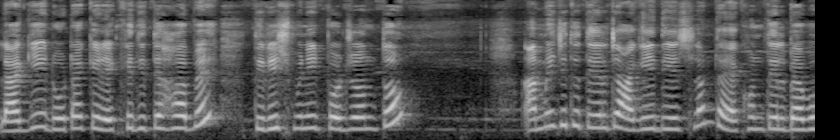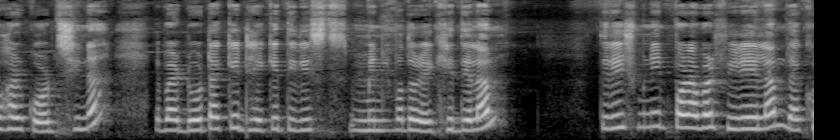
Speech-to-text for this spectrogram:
লাগিয়ে ডোটাকে রেখে দিতে হবে 30 মিনিট পর্যন্ত। আমি যেহেতু তেলটা আগেই দিয়েছিলাম, তাই এখন তেল ব্যবহার করছি না। এবার ডোটাকে ঢেকে 30 মিনিট মতো রেখে দিলাম। 30 মিনিট পর আবার ফিরে এলাম। দেখো,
